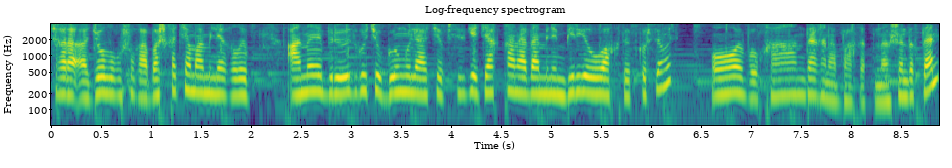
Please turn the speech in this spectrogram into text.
жолугушууга башкача мамиле кылып аны бир өзгөчө көңүл ачып сизге жаккан адам менен бирге убакыт өткөрсөңүз ой бул кандай гана бакыт. Мына ошондуктан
